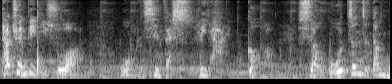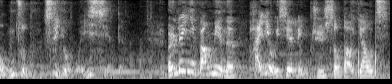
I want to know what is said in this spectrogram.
他劝弟弟说啊，我们现在实力还不够啊，小国争着当盟主是有危险的。而另一方面呢，还有一些邻居收到邀请，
